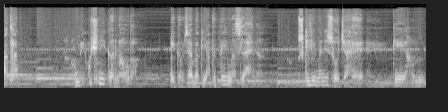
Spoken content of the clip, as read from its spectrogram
मतलब हमें कुछ नहीं करना होगा। बेगम साहबा की आदत का ही मसला है ना। उसके लिए मैंने सोचा है कि हम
